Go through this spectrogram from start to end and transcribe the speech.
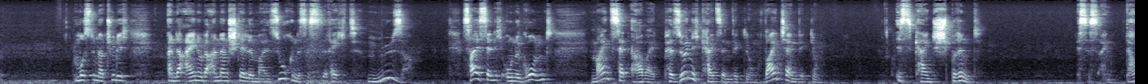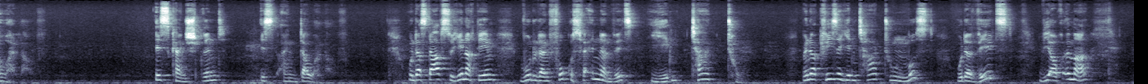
musst du natürlich an der einen oder anderen Stelle mal suchen. Das ist recht mühsam. Das heißt ja nicht ohne Grund, Mindset-Arbeit, Persönlichkeitsentwicklung, Weiterentwicklung ist kein Sprint. Es ist ein Dauerlauf. Ist kein Sprint, ist ein Dauerlauf. Und das darfst du, je nachdem, wo du deinen Fokus verändern willst, jeden Tag tun. Wenn du Akquise jeden Tag tun musst oder willst, wie auch immer,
